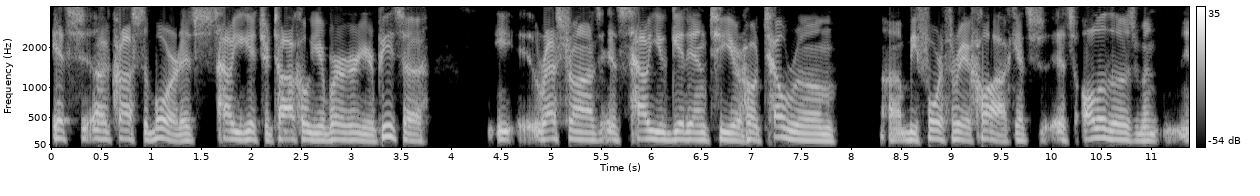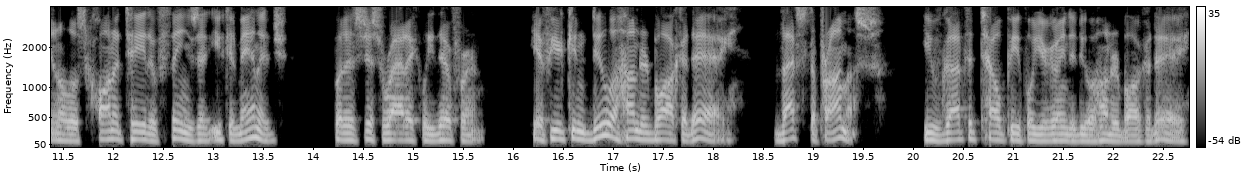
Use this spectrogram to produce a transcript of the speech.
it's across the board. It's how you get your taco, your burger, your pizza, restaurants. It's how you get into your hotel room uh, before three o'clock. It's it's all of those you know those quantitative things that you can manage but it's just radically different. If you can do a 100 block a day, that's the promise. You've got to tell people you're going to do a 100 block a day.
